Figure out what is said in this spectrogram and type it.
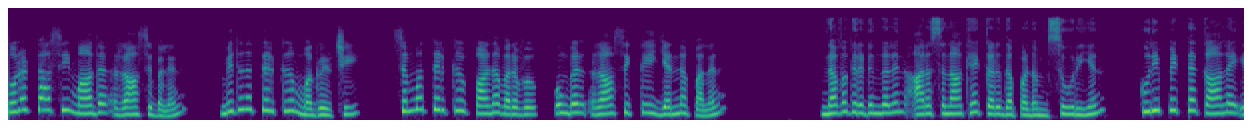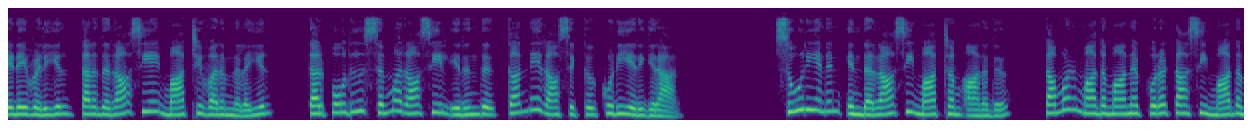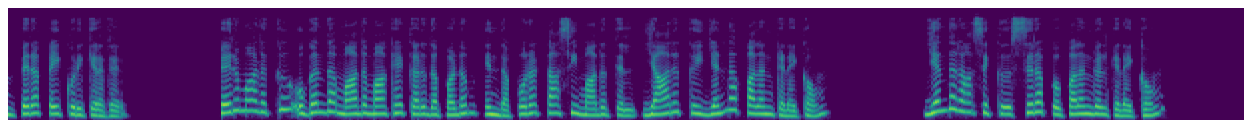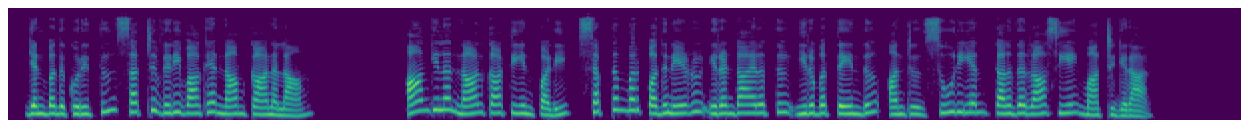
புரட்டாசி மாத ராசிபலன் மிதுனத்திற்கு மகிழ்ச்சி சிம்மத்திற்கு பணவரவு உங்கள் ராசிக்கு என்ன பலன்? நவகிரகங்களின் அரசனாக கருதப்படும் சூரியன் குறிப்பிட்ட கால இடைவெளியில் தனது ராசியை மாற்றி வரும் நிலையில் தற்போது சிம்ம ராசியில் இருந்து கன்னி ராசிக்கு குடியேறுகிறார். சூரியனின் இந்த ராசி மாற்றம் ஆனது தமிழ் மாதமான புரட்டாசி மாதம் பிறப்பை குறிக்கிறது. பெருமாளுக்கு உகந்த மாதமாக கருதப்படும் இந்த புரட்டாசி மாதத்தில் யாருக்கு என்ன பலன் கிடைக்கும்? எந்த ராசிக்கு சிறப்பு பலன்கள் கிடைக்கும்? என்பது குறித்து சற்று விரிவாக நாம் காணலாம். ஆங்கில நாள்காட்டியின்படி செப்டம்பர் பதினேழு இரண்டாயிரத்து இருபத்தைந்து அன்று சூரியன் தனது ராசியை மாற்றுகிறார்.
